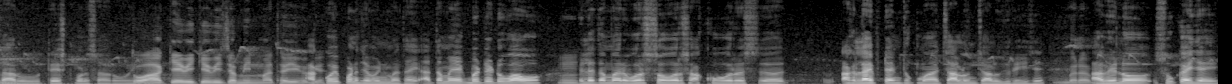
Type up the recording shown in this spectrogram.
સારું ટેસ્ટ પણ સારો હોય. તો આ કેવી કેવી જમીનમાં થઈ આ કોઈ પણ જમીનમાં થાય. આ તમે એક બટેટું વાવો એટલે તમારે વર્ષો વર્ષ આખું વર્ષ આ લાઈફ ટાઈમ ટૂંકમાં ચાલુ ને ચાલુ જ રહી છે. આ વેલો સુકાઈ જાય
